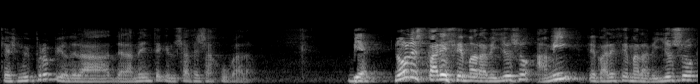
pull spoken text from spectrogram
que es muy propio de la, de la mente que nos hace esa jugada. Bien, ¿no les parece maravilloso? A mí me parece maravilloso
